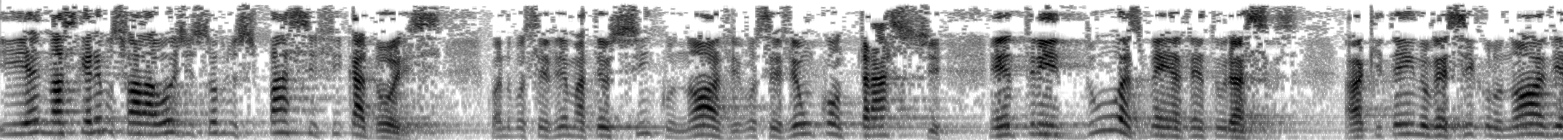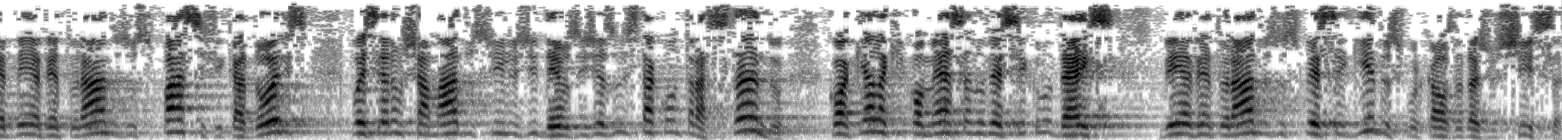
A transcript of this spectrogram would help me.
E é, nós queremos falar hoje sobre os pacificadores. Quando você vê Mateus 5, 9, você vê um contraste entre duas bem-aventuranças. Aqui tem no versículo 9: é bem-aventurados os pacificadores, pois serão chamados filhos de Deus. E Jesus está contrastando com aquela que começa no versículo 10: bem-aventurados os perseguidos por causa da justiça,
